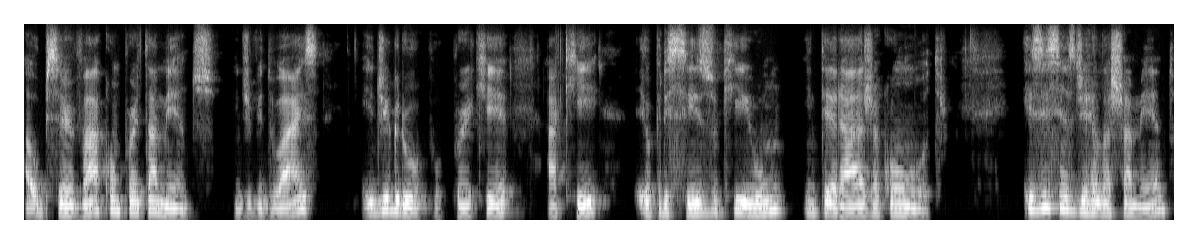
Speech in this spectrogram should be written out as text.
a observar comportamentos individuais e de grupo, porque aqui eu preciso que um interaja com o outro. Existem as de relaxamento,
